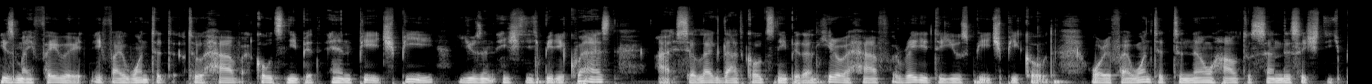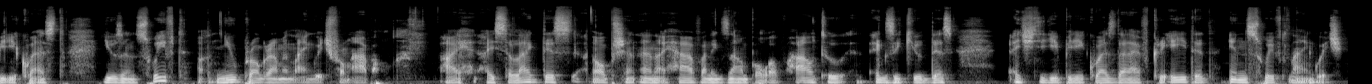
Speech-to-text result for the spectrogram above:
is my favorite. If I wanted to have a code snippet in PHP using HTTP request, I select that code snippet and here I have ready to use PHP code. Or if I wanted to know how to send this HTTP request using Swift, a new programming language from Apple. I, I select this option and I have an example of how to execute this HTTP request that I've created in Swift language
